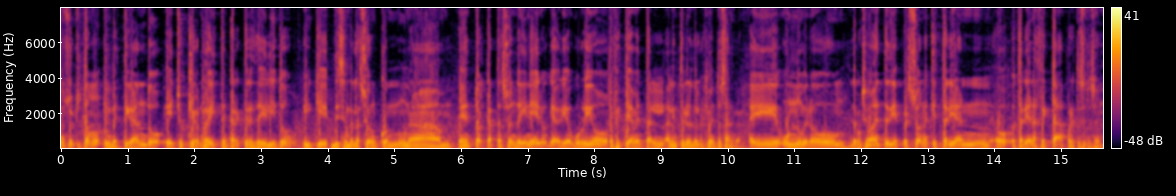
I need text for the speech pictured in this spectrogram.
Nosotros estamos investigando hechos que revisten caracteres de delito y que dicen relación con una um, eventual captación de dinero que habría ocurrido efectivamente al, interior del regimiento Sangre. Hay un número de aproximadamente 10 personas que estarían, estarían afectadas por esta situación.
